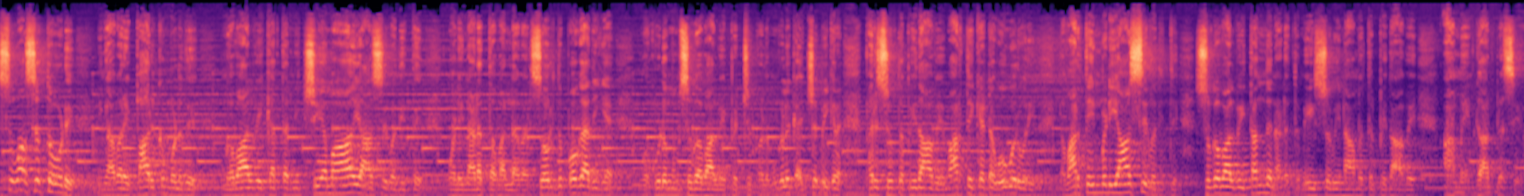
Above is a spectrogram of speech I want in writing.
விசுவாசத்தோடு நீங்கள் அவரை பார்க்கும் பொழுது உங்கள் வாழ்வை கர்த்தர் நிச்சயமாய் ஆசீர்வதித்து உங்களை நடத்த வல்லவர். சோர்ந்து போகாதீங்க. உங்கள் குடும்பம் சுக வாழ்வை பெற்றுக்கொள்ளும். உங்களுக்கு அச்சபிக்கிற பரிசுத்த பிதாவை வார்த்தை கேட்ட ஒவ்வொருவரையும் இந்த வார்த்தையின்படி ஆசீர்வதித்து சுக வாழ்வை தந்து நடத்தும். இயேசுவின் நாமத்தில் பிதாவே ஆமேன். காட் பிளஸ் யூ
